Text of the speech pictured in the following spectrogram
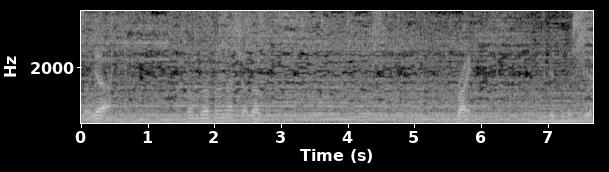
So yeah. It up in a nutshell, doesn't it? Right. Let's get to the shit.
